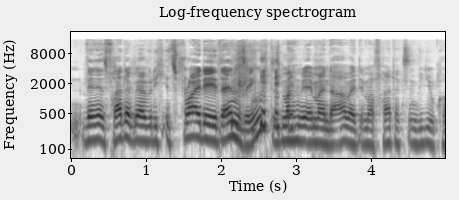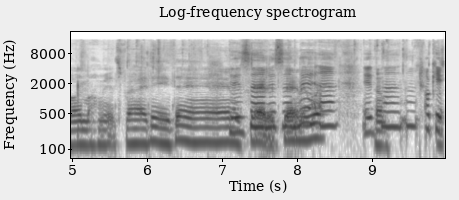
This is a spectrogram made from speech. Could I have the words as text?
wenn jetzt Freitag wäre, würde ich It's Friday Then singen. Das machen wir immer in der Arbeit, immer freitags im Videocall machen wir It's Friday Then. Not- it's not- it's not- Okay,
